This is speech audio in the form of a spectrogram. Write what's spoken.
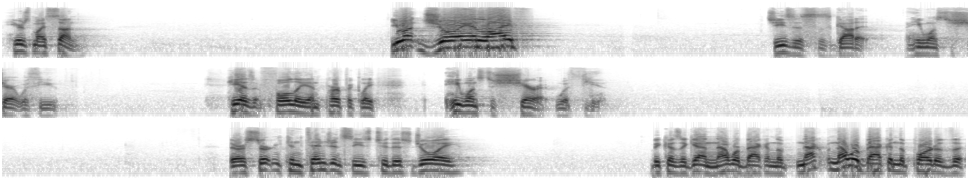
Here's my son. You want joy in life? Jesus has got it, and he wants to share it with you. He has it fully and perfectly. He wants to share it with you. There are certain contingencies to this joy because again now we're back in the now we're back in the part of the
